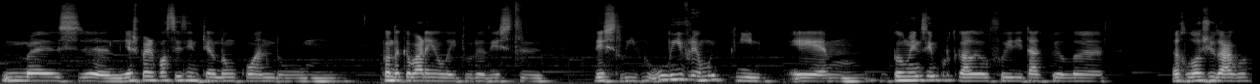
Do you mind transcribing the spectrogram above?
Mas eu espero que vocês entendam quando, quando acabarem a leitura deste, deste livro. O livro é muito pequenino, é, um, pelo menos em Portugal, ele foi editado pela Relógio d'Água.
